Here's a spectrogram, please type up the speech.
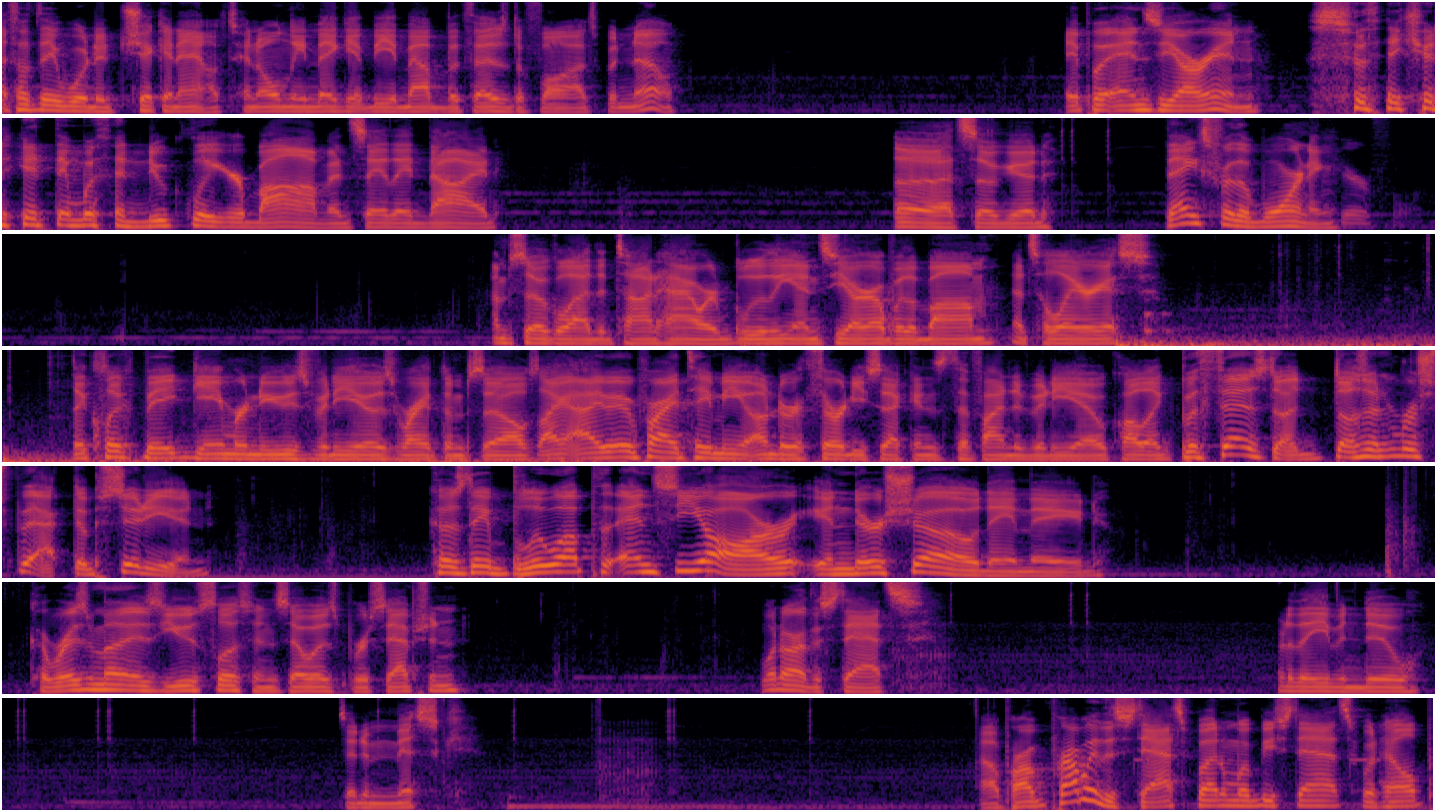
I thought they would have chicken out and only make it be about Bethesda Fallouts, but no. They put NCR in so they could hit them with a nuclear bomb and say they died. Uh, that's so good. Thanks for the warning. Careful. I'm so glad that Todd Howard blew the NCR up with a bomb. That's hilarious. The clickbait gamer news videos write themselves. I, I it would probably take me under 30 seconds to find a video called like Bethesda doesn't respect Obsidian. Cause they blew up NCR in their show they made. Charisma is useless and so is perception. What are the stats? What do they even do? Is it a misc? Oh, prob probably the stats button would be stats, would help.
